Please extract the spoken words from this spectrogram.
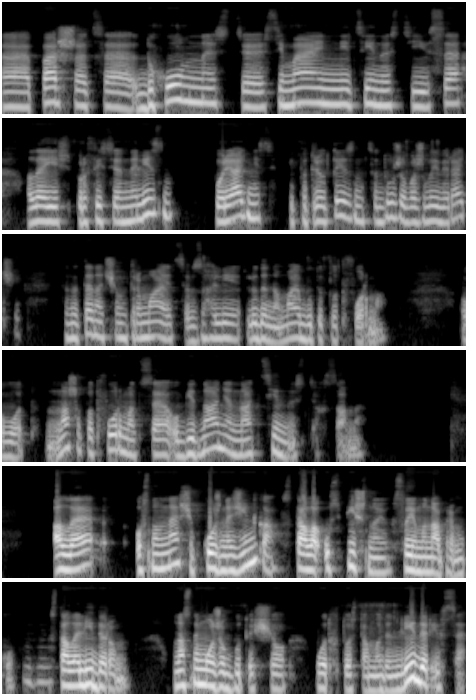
е, перше це духовність, е, сімейні цінності і все, але є професіоналізм, порядність і патріотизм це дуже важливі речі. Це не те, на чому тримається взагалі людина, має бути платформа. От. Наша платформа це об'єднання на цінностях саме. Але основне, щоб кожна жінка стала успішною в своєму напрямку, стала лідером. У нас не може бути, що от хтось там один лідер і все.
